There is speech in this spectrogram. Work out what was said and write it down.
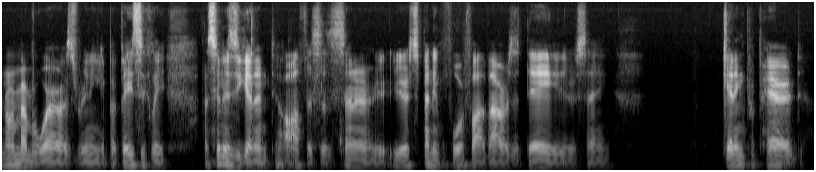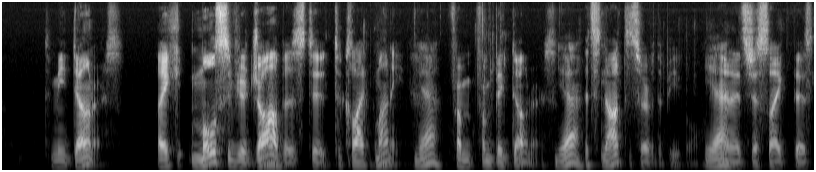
I don't remember where I was reading it, but basically, as soon as you get into office as a senator, you're- you're spending four or five hours a day. They're saying getting prepared to meet donors. Like most of your mm-hmm. job is to to collect money yeah, from from big donors. Yeah. it's not to serve the people. Yeah. and it's just like this.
